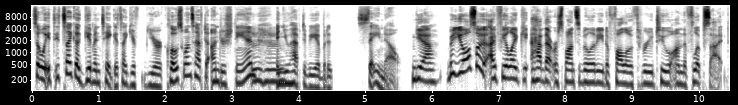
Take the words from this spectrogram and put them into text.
So it, it's like a give and take. It's like your, your close ones have to understand mm-hmm. and you have to be able to say no. Yeah, but you also, I feel like, have that responsibility to follow through too on the flip side.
